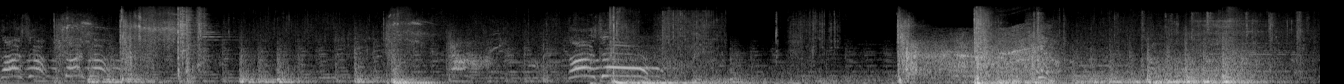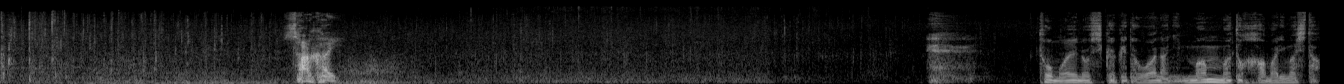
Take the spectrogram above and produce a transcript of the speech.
Даша! Даша! Даша! Сакай! 巴の仕掛けた罠にまんまとはまりました。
